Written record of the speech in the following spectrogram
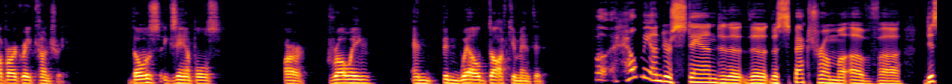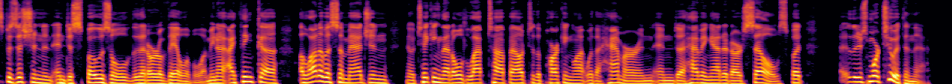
of our great country. Those examples are growing and been well documented. Well, help me understand the the, the spectrum of uh, disposition and, and, disposal that are available. I mean, I, I think uh, a lot of us imagine, you know, taking that old laptop out to the parking lot with a hammer and and uh, having at it ourselves. But uh, there's more to it than that.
